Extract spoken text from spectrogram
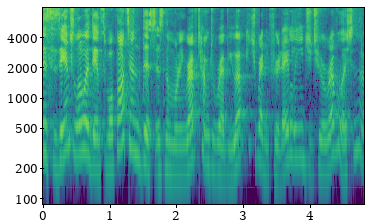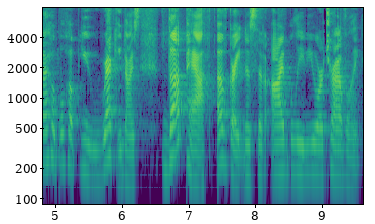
This is Angela with Danceable Thoughts, and this is the Morning Rev. Time to rev you up, get you ready for your day, lead you to a revelation that I hope will help you recognize the path of greatness that I believe you are traveling.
